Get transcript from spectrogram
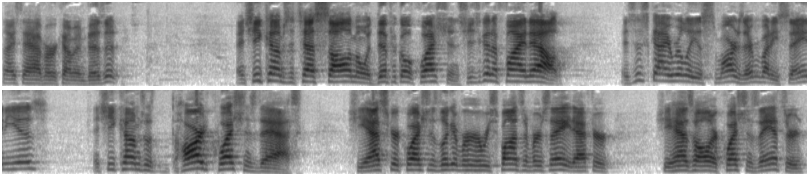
Nice to have her come and visit. And she comes to test Solomon with difficult questions. She's going to find out is this guy really as smart as everybody's saying he is? And she comes with hard questions to ask. She asks her questions. Look at her response in verse 8 after she has all her questions answered.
